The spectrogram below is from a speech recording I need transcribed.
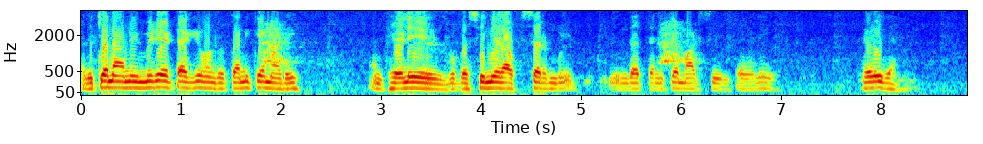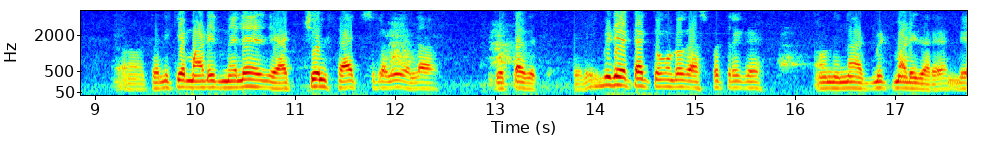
ಅದಕ್ಕೆ ನಾನು ಇಮಿಡಿಯೇಟ್ ಆಗಿ ಒಂದು ತನಿಖೆ ಮಾಡಿ ಅಂತ ಹೇಳಿ ಒಬ್ಬ ಸೀನಿಯರ್ ಆಫೀಸರ್ ಇಂದ ತನಿಖೆ ಮಾಡಿಸಿ ಅಂತ ಹೇಳಿ ಹೇಳಿದ್ದೇನೆ. ತನಿಖೆ ಮಾಡಿದ ಮೇಲೆ ಆ್ಯಕ್ಚುಯಲ್ ಫ್ಯಾಕ್ಟ್ಸ್ಗಳು ಎಲ್ಲ ಗೊತ್ತಾಗುತ್ತೆ ಹೇಳಿ ಇಮಿಡಿಯೇಟ್ ಆಗಿ ತಗೊಂಡೋಗಿ ಆಸ್ಪತ್ರೆಗೆ ಅವನನ್ನು ಅಡ್ಮಿಟ್ ಮಾಡಿದ್ದಾರೆ. ಅಲ್ಲಿ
